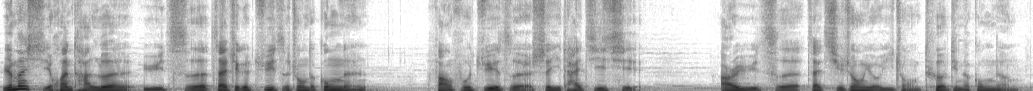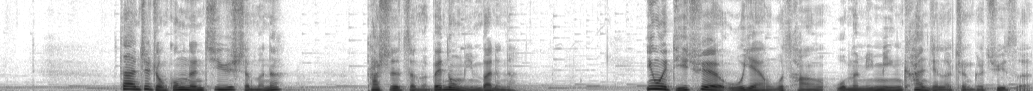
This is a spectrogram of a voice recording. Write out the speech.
人们喜欢谈论语词在这个句子中的功能，仿佛句子是一台机器，而语词在其中有一种特定的功能。但这种功能基于什么呢？它是怎么被弄明白的呢？因为的确无眼无藏，我们明明看见了整个句子。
